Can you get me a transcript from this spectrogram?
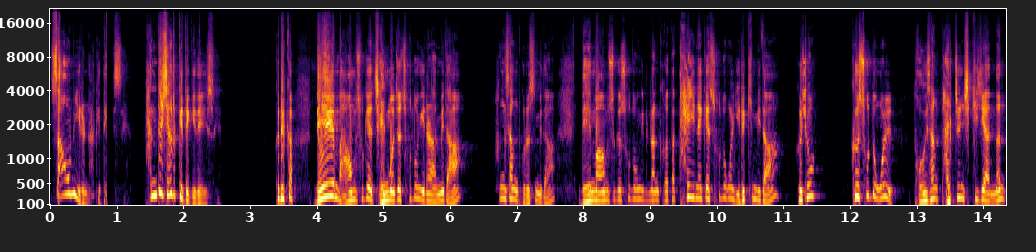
싸움이 일어나게 돼 있어요. 반드시 그렇게 되게 돼 있어요. 그러니까 내 마음속에 제일 먼저 소동이 일어납니다. 항상 그렇습니다. 내 마음속에 소동이 일어난 것 같다 타인에게 소동을 일으킵니다. 그죠? 그 소동을 더 이상 발전시키지 않는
